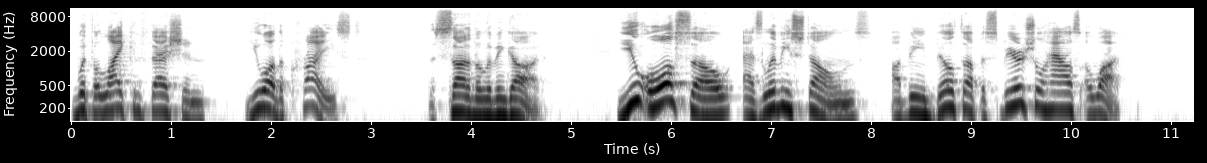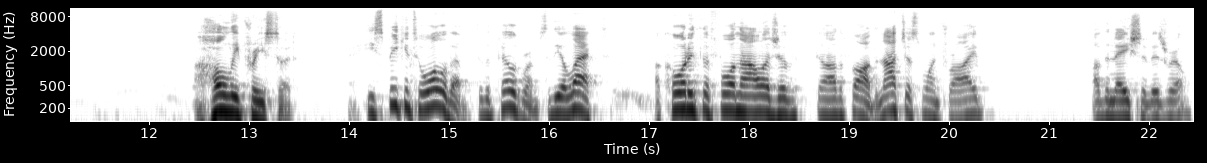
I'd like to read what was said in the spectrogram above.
with the like confession, you are the Christ, the Son of the living God. You also, as living stones, are being built up a spiritual house, a what? A holy priesthood. He's speaking to all of them, to the pilgrims, to the elect, according to the foreknowledge of God the Father, not just one tribe of the nation of Israel.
